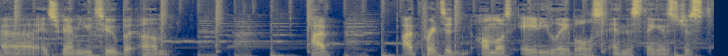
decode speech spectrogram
uh, Instagram, YouTube. But um, I've I've printed almost 80 labels, and this thing is just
